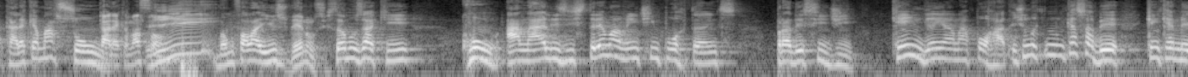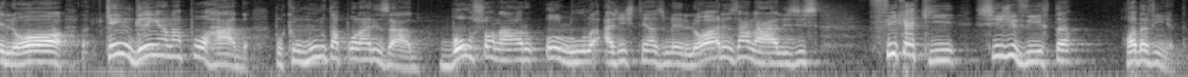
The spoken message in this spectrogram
Careca é maçom. Careca é maçom. E vamos falar isso. Denúncia. Estamos aqui com análises extremamente importantes para decidir quem ganha na porrada. A gente não, não, quer saber quem que é melhor, quem ganha na porrada, porque o mundo está polarizado. Bolsonaro ou Lula, a gente tem as melhores análises. Fica aqui, se divirta, roda a vinheta.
